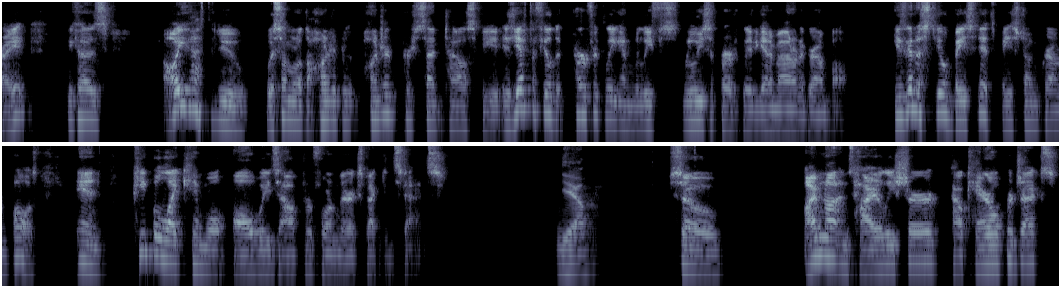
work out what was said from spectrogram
right? Because all you have to do with someone with a 100, 100 percentile speed is you have to field it perfectly and release release it perfectly to get him out on a ground ball. He's going to steal base hits based on ground balls, and people like him will always outperform their expected stats. Yeah. So I'm not entirely sure how Carroll projects,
